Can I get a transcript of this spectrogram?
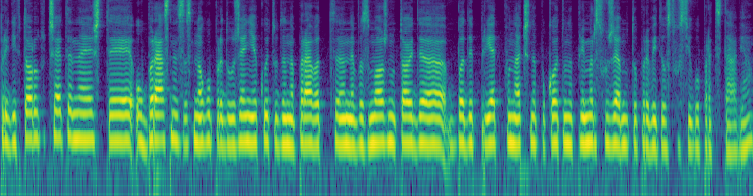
преди второто четене ще обрасне с много предложения, които да направят невъзможно той да бъде прият по начина, по който, например, служебното правителство си го представя?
